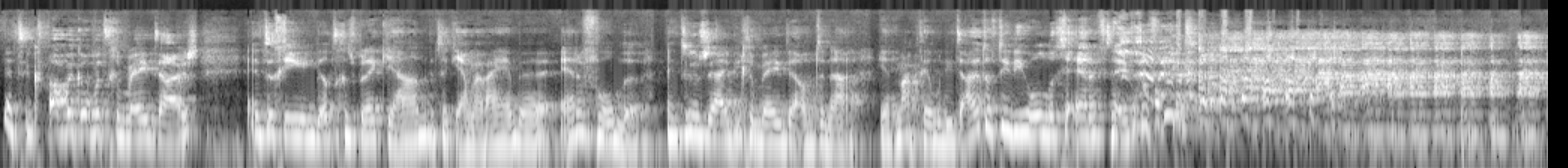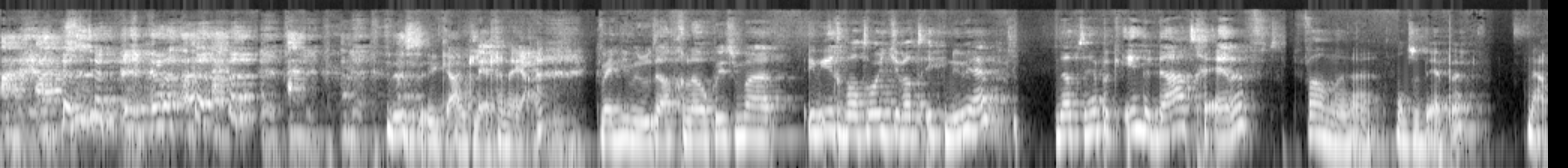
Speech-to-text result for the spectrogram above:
En toen kwam ik op het gemeentehuis. En toen ging ik dat gesprekje aan. En toen zei ik, ja, maar wij hebben erfhonden. En toen zei die gemeenteambtenaar... Ja, het maakt helemaal niet uit of die die honden geërfd heeft. Dus ik uitleggen, nou ja, ik weet niet meer hoe het afgelopen is. Maar in ieder geval het hondje wat ik nu heb... dat heb ik inderdaad geërfd van eh, onze Beppe. Nou,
